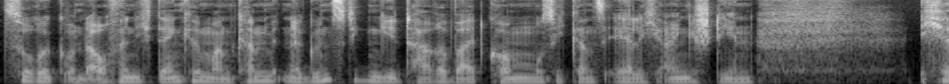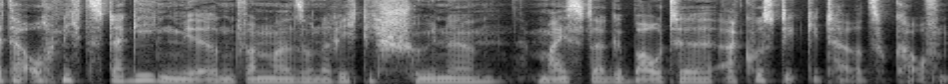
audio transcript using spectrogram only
zurück. Und auch wenn ich denke, man kann mit einer günstigen Gitarre weit kommen, muss ich ganz ehrlich eingestehen, ich hätte auch nichts dagegen, mir irgendwann mal so eine richtig schöne, meistergebaute Akustikgitarre zu kaufen.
